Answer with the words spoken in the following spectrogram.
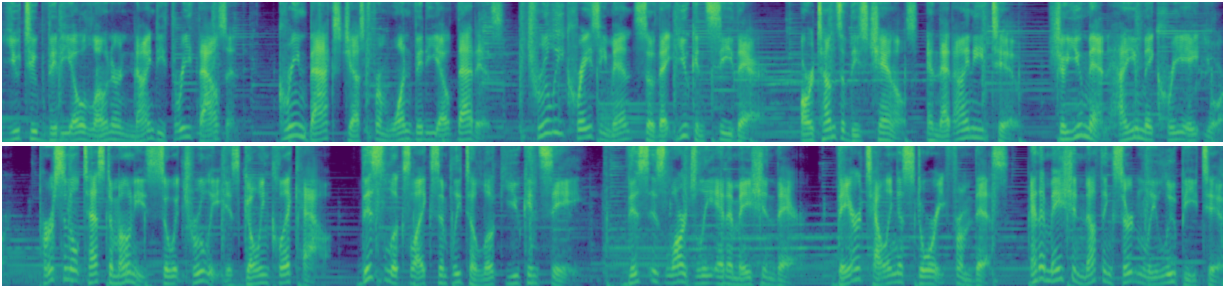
YouTube video alone earned 93,000 greenbacks just from one video that is truly crazy man so that you can see there are tons of these channels and that I need to show you men how you may create your personal testimonies so it truly is going click how. This looks like simply to look you can see. This is largely animation there. They are telling a story from this. Animation nothing certainly loopy to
